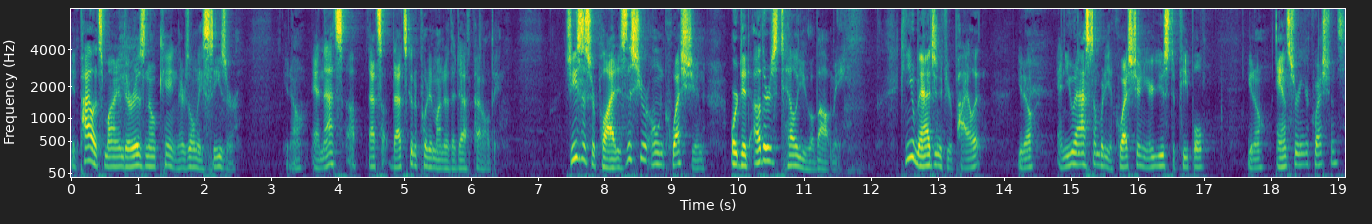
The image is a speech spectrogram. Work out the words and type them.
in Pilate's mind, there is no king. There's only Caesar. You know, and that's, that's, that's going to put him under the death penalty. Jesus replied, Is this your own question, or did others tell you about me? Can you imagine if you're Pilate, you know, and you ask somebody a question, you're used to people, you know, answering your questions?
